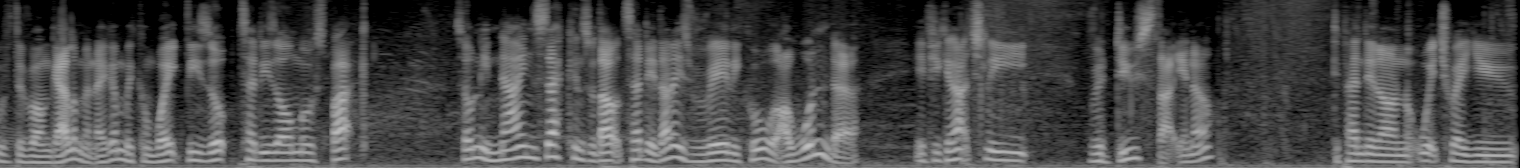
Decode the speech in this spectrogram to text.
with the wrong element. Again, we can wake these up. Teddy's almost back. It's only 9 seconds without Teddy. That is really cool. I wonder if you can actually reduce that, you know? Depending on which way you,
